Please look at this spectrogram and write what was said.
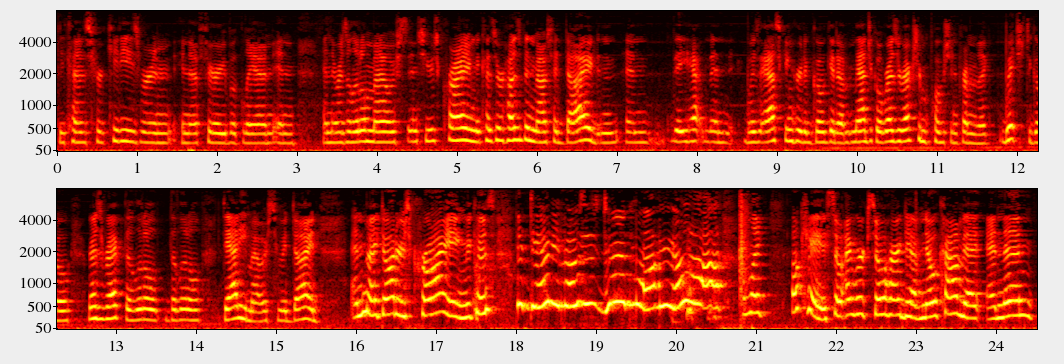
because her kitties were in, in a fairy book land and, and there was a little mouse and she was crying because her husband mouse had died and, and they had and was asking her to go get a magical resurrection potion from the witch to go resurrect the little the little daddy mouse who had died. And my daughter's crying because the daddy mouse is dead, mommy. Ah! I'm like, okay, so I worked so hard to have no comment and then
